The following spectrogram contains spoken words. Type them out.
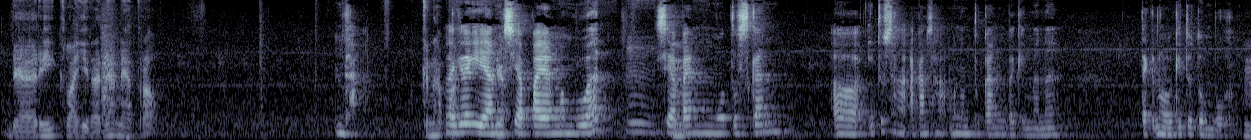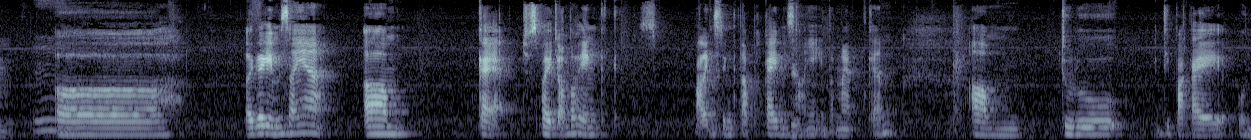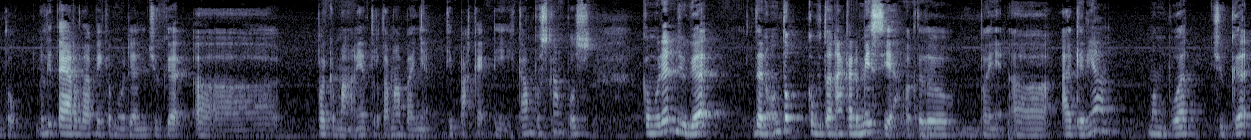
dari kelahirannya netral Enggak. kenapa Lagi-lagi yang Ya. siapa yang membuat, Hmm. siapa Hmm. yang memutuskan uh, itu sangat akan sangat menentukan bagaimana teknologi itu tumbuh. Hmm. Hmm. eh lagi-lagi misalnya um, kayak sebagai contoh yang paling sering kita pakai misalnya internet kan um, dulu dipakai untuk militer tapi kemudian juga eh, perkembangannya terutama banyak dipakai di kampus-kampus kemudian juga dan untuk kebutuhan akademis ya waktu itu banyak eh, akhirnya membuat juga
